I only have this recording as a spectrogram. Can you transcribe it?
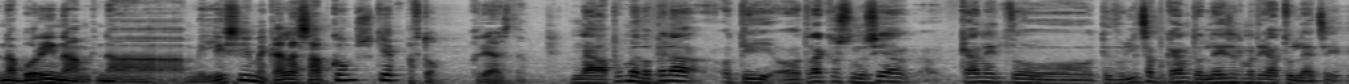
να μπορεί να, να μιλήσει με καλά subcoms και αυτό χρειάζεται. Να πούμε εδώ πέρα ότι ο attractor στην ουσία κάνει το, τη δουλίτσα που κάνει το laser με τη γατούλα, έτσι.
